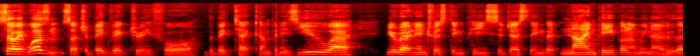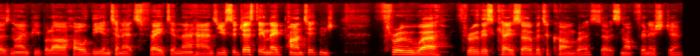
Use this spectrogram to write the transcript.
So it wasn't such a big victory for the big tech companies. You uh, you wrote an interesting piece suggesting that nine people, and we know who those nine people are, hold the internet's fate in their hands. You suggesting they punted and threw uh, threw this case over to Congress, so it's not finished yet.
